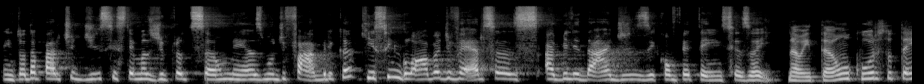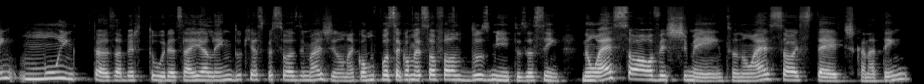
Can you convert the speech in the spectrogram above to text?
Tem toda a parte de sistemas de produção mesmo, de fábrica, que isso engloba diversas habilidades e competências aí. Não, então o curso tem muitas aberturas aí, além do que as pessoas imaginam, né? Como você começou falando dos mitos, assim, não é só o vestimento, não é só estética, né? Tem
